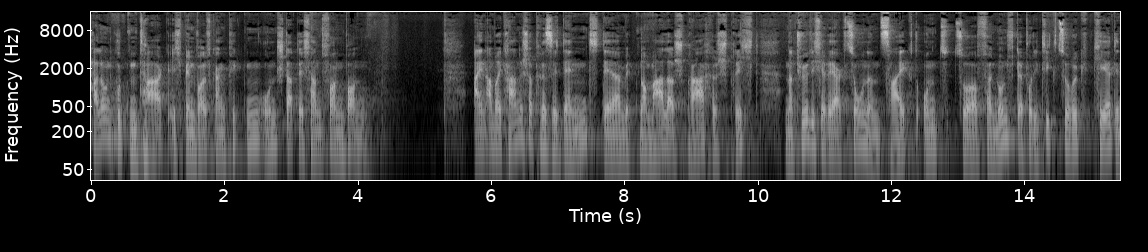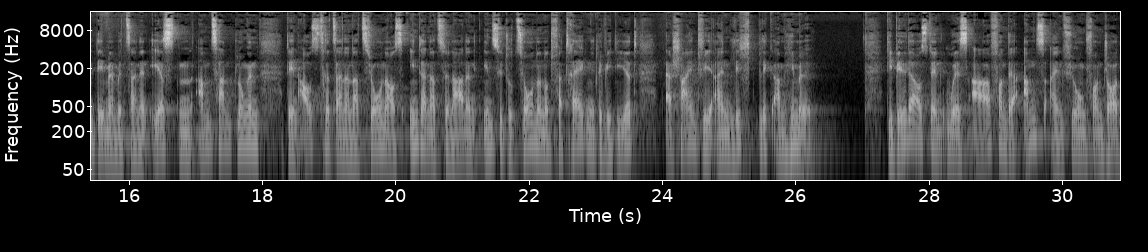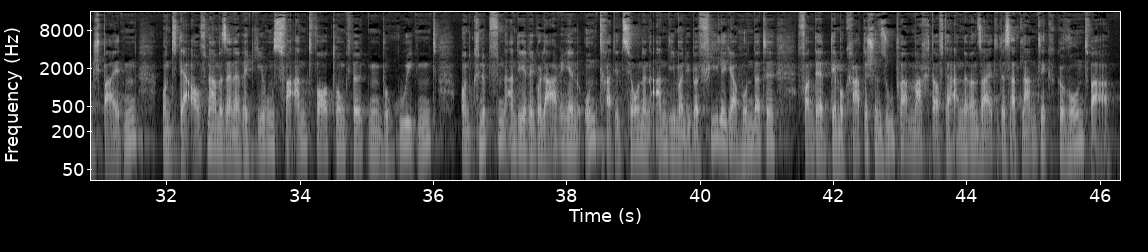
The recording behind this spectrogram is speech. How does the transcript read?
Hallo und guten Tag, ich bin Wolfgang Picken und Stadtdechant von Bonn. Ein amerikanischer Präsident, der mit normaler Sprache spricht, natürliche Reaktionen zeigt und zur Vernunft der Politik zurückkehrt, indem er mit seinen ersten Amtshandlungen den Austritt seiner Nation aus internationalen Institutionen und Verträgen revidiert, erscheint wie ein Lichtblick am Himmel. Die Bilder aus den USA von der Amtseinführung von George Biden und der Aufnahme seiner Regierungsverantwortung wirken beruhigend und knüpfen an die Regularien und Traditionen an, die man über viele Jahrhunderte von der demokratischen Supermacht auf der anderen Seite des Atlantik gewohnt war.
